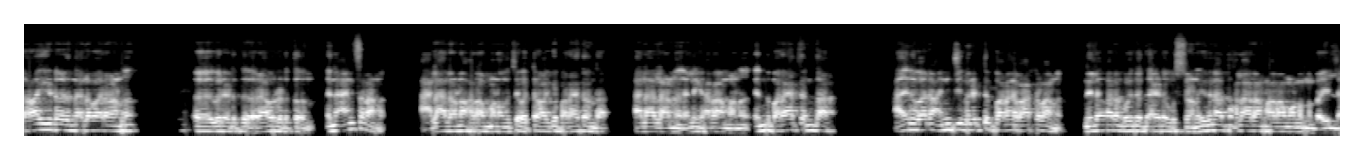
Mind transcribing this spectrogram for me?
ദായിയുടെ ഒരു നിലവാരമാണ് ഇവരെടുത്ത് അവരെടുത്തതെന്ന് എന്ന് ആൻസർ ആണ്. ഹലാലാണോ ഹറാമാണോ എന്ന് വെച്ചാൽ ഒറ്റ വാക്കി പറയാത്ത എന്താ? ഹലാലാണ് അല്ലെങ്കിൽ ഹറാമാണ്. എന്ന് പറയാത്ത എന്താ? അതിന് വരെ അഞ്ച് മിനിറ്റ് പറഞ്ഞ വാക്കുകളാണ്. നിലവാരം കുറഞ്ഞ ദായിയുടെ ക്വസ്റ്റ്യൻ ഇതിനകത്ത് ഹലാലാണോ ഹറാമാണോ എന്നുണ്ടോ? ഇല്ല.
